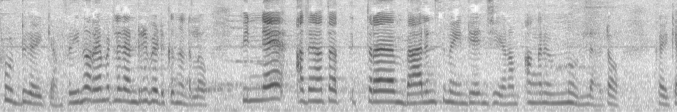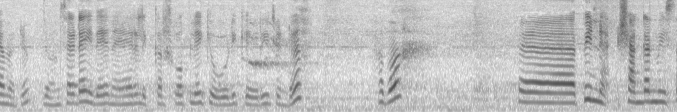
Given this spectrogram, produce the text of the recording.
ഫുഡ് കഴിക്കാം. ഫ്രീ എന്ന് പറയാൻ പറ്റില്ല രണ്ട് രൂപ എടുക്കുന്നുണ്ടല്ലോ. പിന്നെ അതിനകത്ത് ഇത്ര ബാലൻസ് മെയിന്റെയിൻ ചെയ്യണം അങ്ങനെ ഒന്നുമില്ല കേട്ടോ. കഴിക്കാൻ പറ്റും. ജോൺസേട്ടെ ഇതേ നേരെ ലിക്കർ ഷോപ്പിലേക്ക് ഓടി കയറിയിട്ടുണ്ട് അപ്പോൾ പിന്നെ ശങ്കൻ വിസ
